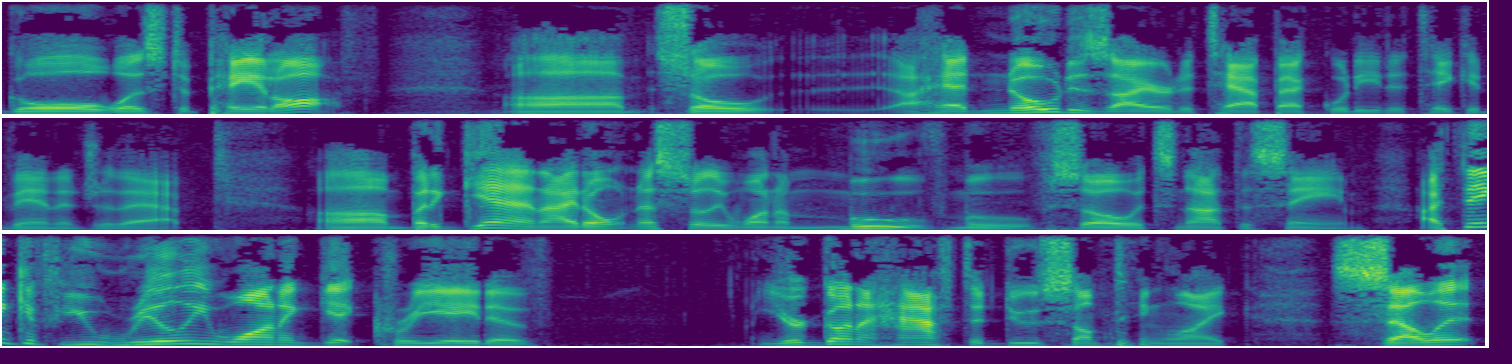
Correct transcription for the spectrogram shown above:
goal was to pay it off. Um, so I had no desire to tap equity to take advantage of that. Um, but again, I don't necessarily want to move, move. So it's not the same. I think if you really want to get creative, you're going to have to do something like sell it,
